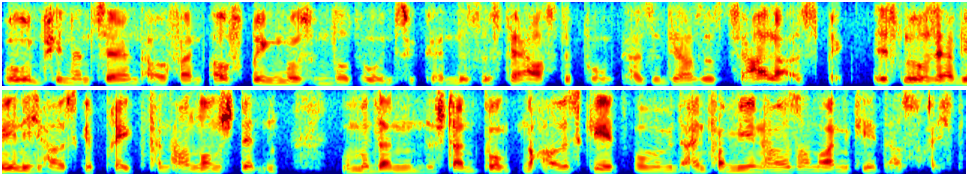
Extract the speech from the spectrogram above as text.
hohen finanziellen Aufwand aufbringen muss, um dort wohnen zu können. Das ist der erste Punkt. Also der soziale Aspekt ist nur sehr wenig ausgeprägt von anderen Städten, wo man dann Standpunkt noch ausgeht, wo man mit Einfamilienhäusern rangeht erst recht.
